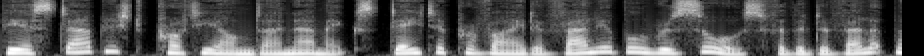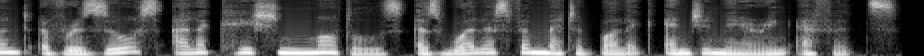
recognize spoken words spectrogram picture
the established proteome dynamics data provide a valuable resource for the development of resource allocation models as well as for metabolic engineering efforts.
